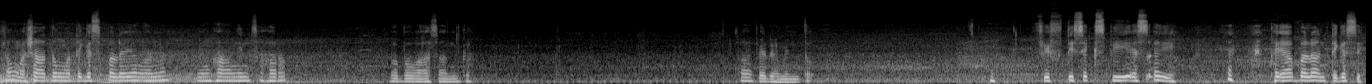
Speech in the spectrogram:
Lang masyadong matigas pala yung ano, yung hangin sa harap. Babawasan ko. Saan pwede huminto? 56 PSI. Kaya pala ang tigas eh.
